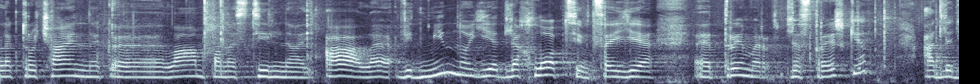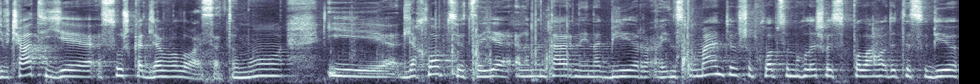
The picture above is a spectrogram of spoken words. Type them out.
електрочайник, лампа настільна, але відмінно є для хлопців це є тример для стрижки. А для дівчат є сушка для волосся. Тому і для хлопців це є елементарний набір інструментів, щоб хлопці могли щось полагодити собі, е,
